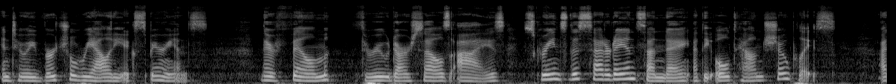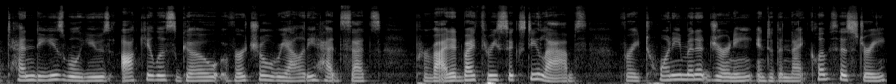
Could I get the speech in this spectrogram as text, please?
into a virtual reality experience. Their film, Through Darcelle's Eyes, screens this Saturday and Sunday at the Old Town Showplace. Attendees will use Oculus Go virtual reality headsets provided by 360 Labs for a 20 minute journey into the nightclub's history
